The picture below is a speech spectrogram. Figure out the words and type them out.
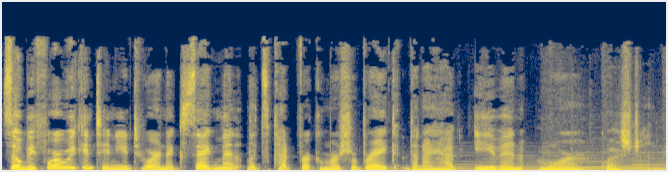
So before we continue to our next segment, let's cut for a commercial break. Then I have even more questions.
